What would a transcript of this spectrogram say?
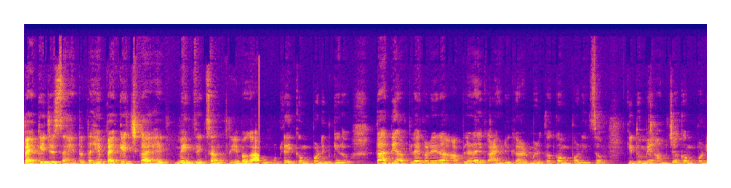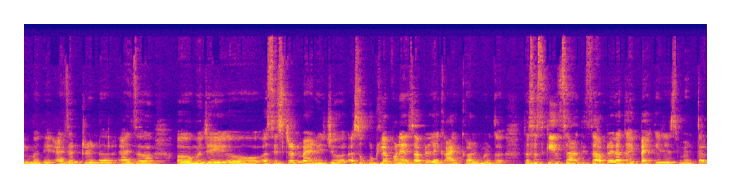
पॅकेजेस आहेत. आता हे पॅकेज काय आहेत? मी एक्झॅक्ट सांगते. हे बघा आपण कुठल्याही कंपनीत गेलो तर आधी आपल्याकडे ना आपल्याला एक आय डी कार्ड मिळतं कंपनीचं की तुम्ही आमच्या कंपनीमध्ये as a trainer as a म्हणजे असिस्टंट मॅनेजर असं कुठल्या पण याचं आपल्याला एक आय कार्ड मिळतं. तसं स्किल सारथीचं आपल्याला काही पॅकेजेस मिळतात.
